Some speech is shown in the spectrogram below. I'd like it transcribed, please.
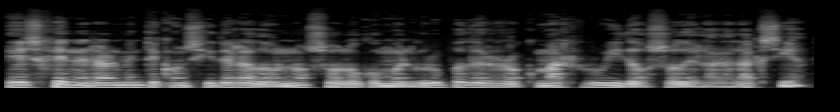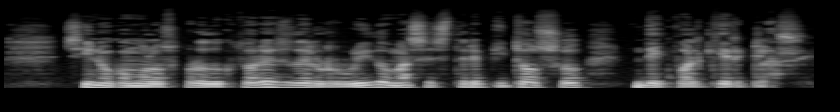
es generalmente considerado no solo como el grupo de rock más ruidoso de la galaxia, sino como los productores del ruido más estrepitoso de cualquier clase.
